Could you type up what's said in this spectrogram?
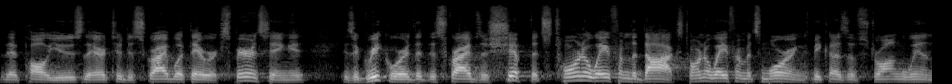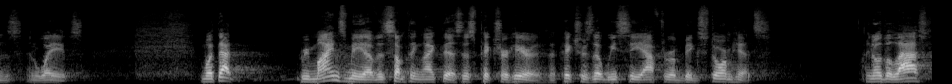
that Paul used there to describe what they were experiencing is a Greek word that describes a ship that's torn away from the docks, torn away from its moorings because of strong winds and waves. What that reminds me of is something like this this picture here, the pictures that we see after a big storm hits. You know, the last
